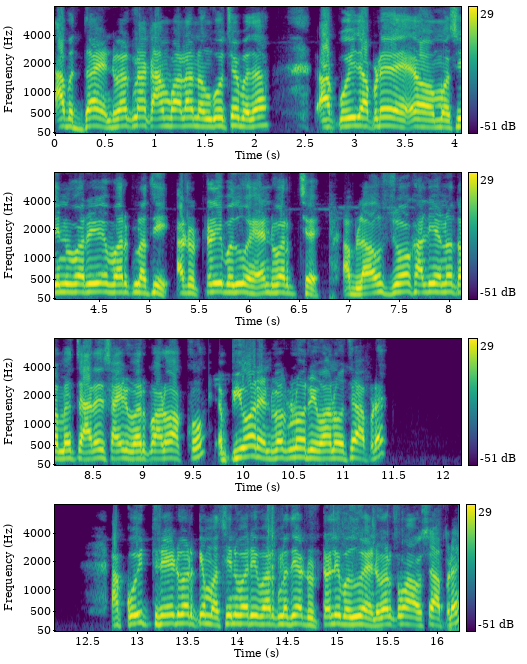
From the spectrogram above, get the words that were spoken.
આ બધા હેન્ડવર્કના કામવાળા નંગો છે બધા. આ કોઈ જ આપણે મશીન વર્ક નથી. આ ટોટલી બધું હેન્ડવર્ક છે. આ બ્લાઉઝ જો ખાલી, એનો તમે ચારે સાઈડ વર્ક વાળો આખો. પ્યોર હેન્ડવર્કનો રહેવાનો છે આપણે. આ કોઈ થ્રેડ વર્ક કે મશીન વાળી વર્ક નથી, આ ટોટલી બધું હેન્ડવર્કમાં આવશે આપણે.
